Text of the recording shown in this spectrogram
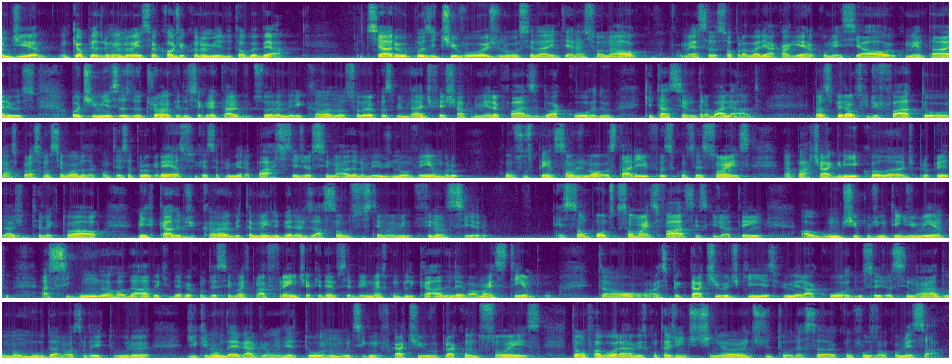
Bom dia, aqui é o Pedro Renault e esse é o Call de Economia do Itaú BBA. Noticiário positivo hoje no cenário internacional, começa só para variar com a guerra comercial e comentários otimistas do Trump e do secretário do Tesouro americano sobre a possibilidade de fechar a primeira fase do acordo que está sendo trabalhado. Nós esperamos que de fato nas próximas semanas aconteça progresso e que essa primeira parte seja assinada no meio de novembro com suspensão de novas tarifas, concessões na parte agrícola, de propriedade intelectual, mercado de câmbio e também liberalização do sistema financeiro. Esses são pontos que são mais fáceis, que já tem algum tipo de entendimento. A segunda rodada, que deve acontecer mais para frente, é que deve ser bem mais complicada e levar mais tempo. Então, a expectativa de que esse primeiro acordo seja assinado não muda a nossa leitura de que não deve haver um retorno muito significativo para condições tão favoráveis quanto a gente tinha antes de toda essa confusão começar.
